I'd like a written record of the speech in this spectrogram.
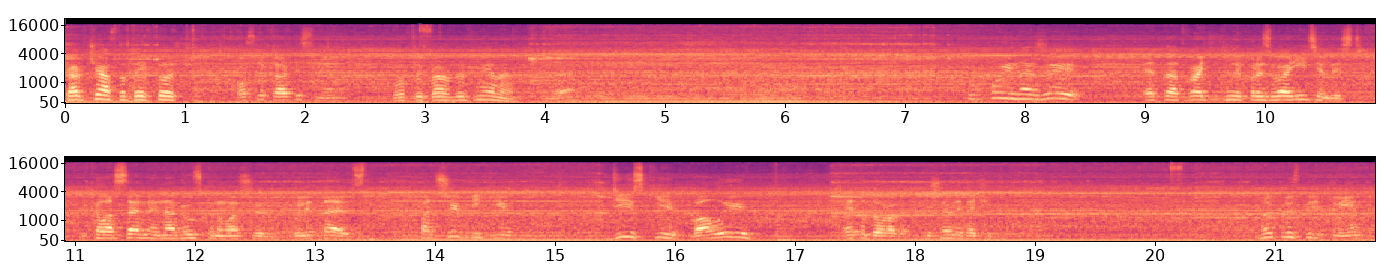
Как часто ты их точишь? После каждой смены. После каждой смены? Тупые ножи – это отвратительная производительность и колоссальная нагрузка на машину. Вылетают подшипники, диски, валы. Это дорого, дешевле точить. Ну и плюс перед клиентом.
